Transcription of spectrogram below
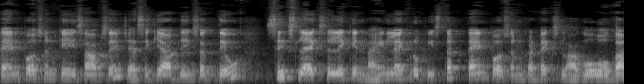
टेन परसेंट के हिसाब से, जैसे कि आप देख सकते हो सिक्स लैख से लेकर नाइन लाख रुपीज़ तक टेन परसेंट का टैक्स लागू होगा,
